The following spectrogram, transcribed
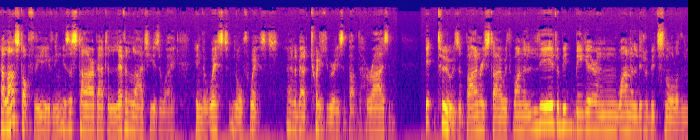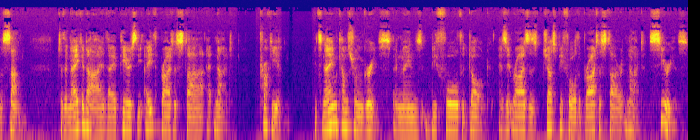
Our last stop for the evening is a star about 11 light years away in the west northwest and about 20 degrees above the horizon. It too is a binary star with one a little bit bigger and one a little bit smaller than the Sun. To the naked eye, they appear as the eighth brightest star at night, Procyon. Its name comes from Greece and means before the dog, as it rises just before the brightest star at night, Sirius,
